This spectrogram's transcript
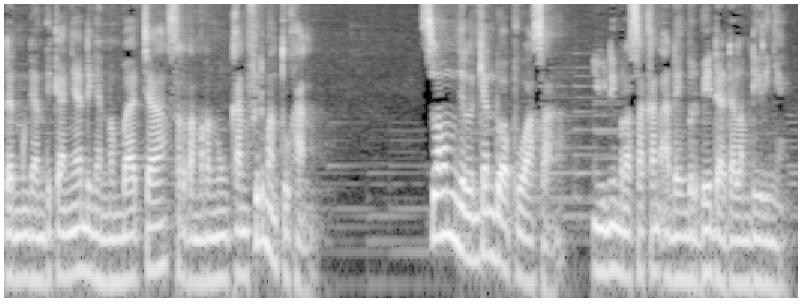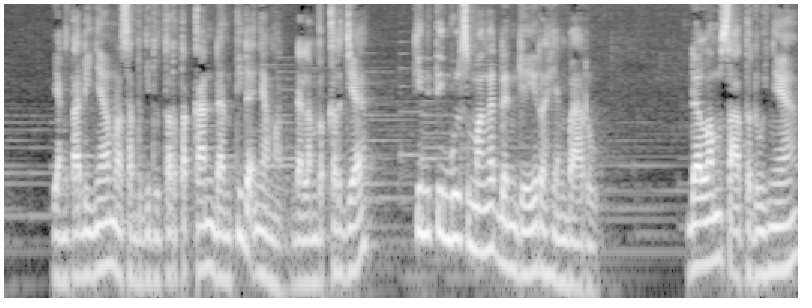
dan menggantikannya dengan membaca serta merenungkan firman Tuhan. Selama menjalankan doa puasa, Yuni merasakan ada yang berbeda dalam dirinya yang tadinya merasa begitu tertekan dan tidak nyaman dalam bekerja, kini timbul semangat dan gairah yang baru. Dalam saat teduhnya,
